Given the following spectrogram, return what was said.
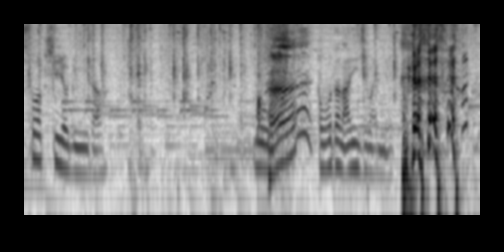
수업 실력입니다. 뭐 저보단 아니지만요.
